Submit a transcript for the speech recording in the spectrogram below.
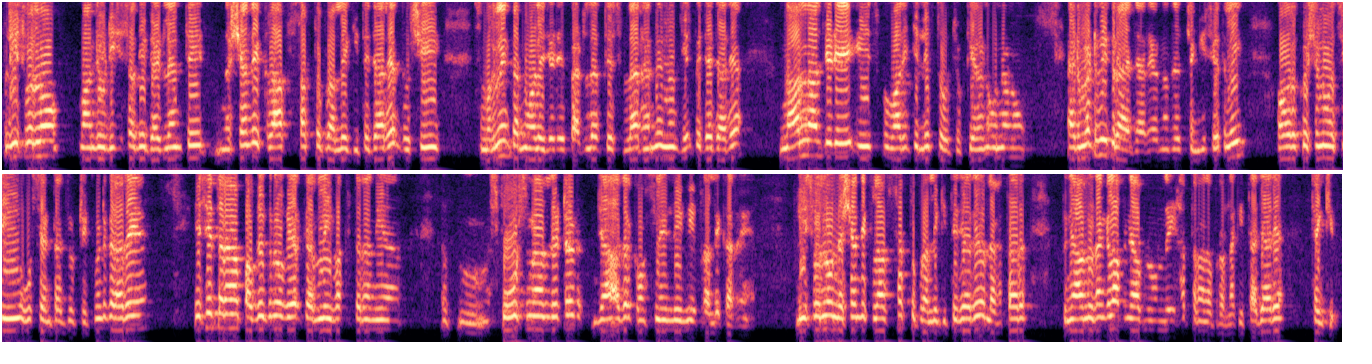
ਪੁਲਿਸ ਵੱਲੋਂ ਮਾਨਯੋਗ ਡੀਸੀ ਸਾਹਿਬ ਦੀ ਗਾਈਡਲਾਈਨ ਤੇ ਨਸ਼ਿਆਂ ਦੇ ਖਿਲਾਫ ਸਖਤ ਉਪਰਾਲੇ ਕੀਤੇ ਜਾ ਰਹੇ ਹਨ ਦੋਸ਼ੀ ਸਮਗਲਿੰਗ ਕਰਨ ਵਾਲੇ ਜਿਹੜੇ ਪੈਡਲਰ ਤੇ ਸਪਲਾਇਰ ਹਨ, ਇਹਨਾਂ ਨੂੰ ਜੇਲ੍ਹ ਭੇਜਿਆ ਜਾ ਰਿਹਾ। ਨਾਲ ਨਾਲ ਜਿਹੜੇ ਇਸ ਬਿਮਾਰੀ 'ਚ ਲਿਪਤ ਹੋ ਚੁੱਕੇ ਹਨ, ਉਹਨਾਂ ਨੂੰ ਐਡਮਿਟ ਵੀ ਕਰਾਇਆ ਜਾ ਰਿਹਾ ਉਹਨਾਂ ਦੇ ਚੰਗੀ ਸਿਹਤ ਲਈ ਔਰ ਕੁਝ ਨੂੰ ਅਸੀਂ ਹੋਰ ਸੈਂਟਰ 'ਚੋਂ ਟ੍ਰੀਟਮੈਂਟ ਕਰਾ ਰਹੇ ਹਾਂ। ਇਸੇ ਤਰ੍ਹਾਂ ਪਬਲਿਕ ਨੂੰ ਅਵੇਅਰ ਕਰਨ ਲਈ ਵੱਖ ਤਰ੍ਹਾਂ ਦੀਆਂ ਸਪੋਰਟਸ ਨਾਲ ਰਿਲੇਟਡ ਜਾਂ ਅਦਰ ਕਾਉਂਸਲਿੰਗ ਲਈ ਵੀ ਉਪਰਾਲੇ ਕਰ ਰਹੇ ਹਾਂ। ਪੁਲਿਸ ਵੱਲੋਂ ਨਸ਼ਿਆਂ ਦੇ ਖਿਲਾਫ ਸਖਤ ਉਪਰਾਲੇ ਕੀਤੇ ਜਾ ਰਹੇ ਹਨ ਲਗਾਤਾਰ ਪੰਜਾਬ ਨੂੰ ਰੰਗਲਾ ਪੰਜਾਬ ਬਣਾਉਣ ਲਈ ਹਰ ਤਰ੍ਹਾਂ ਦਾ ਉਪਰਾਲਾ ਕੀਤਾ ਜਾ ਰਿਹਾ। Thank you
